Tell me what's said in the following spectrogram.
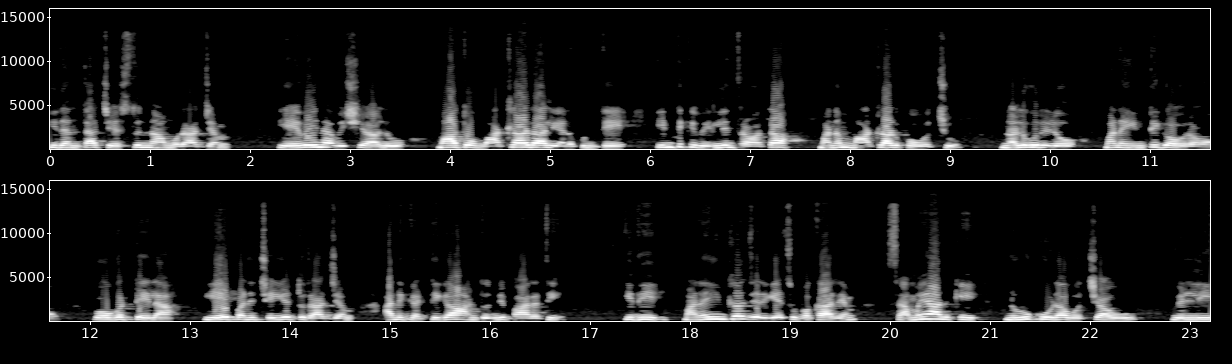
ఇదంతా చేస్తున్నాము రాజ్యం. ఏవైనా విషయాలు మాతో మాట్లాడాలి అనుకుంటే ఇంటికి వెళ్ళిన తర్వాత మనం మాట్లాడుకోవచ్చు. నలుగురిలో మన ఇంటి గౌరవం పోగొట్టేలా ఏ పని చెయ్యొద్దు రాజ్యం అని గట్టిగా అంటుంది భారతి. ఇది మన ఇంట్లో జరిగే శుభకార్యం. సమయానికి నువ్వు కూడా వచ్చావు. వెళ్ళి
